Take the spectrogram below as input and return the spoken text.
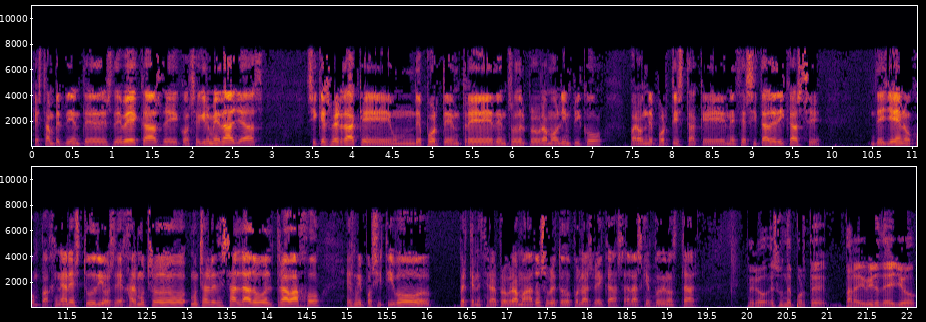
que están pendientes de becas, de conseguir medallas. Sí que es verdad que un deporte entre dentro del programa olímpico para un deportista que necesita dedicarse de lleno, compaginar estudios, dejar mucho, muchas veces al lado el trabajo, es muy positivo pertenecer al programa ADO, sobre todo por las becas a las que pueden optar. Pero es un deporte, para vivir de ello...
